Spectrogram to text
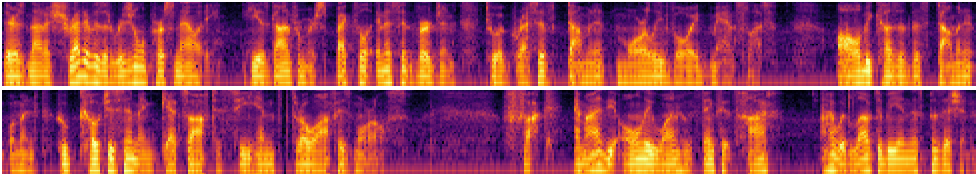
there is not a shred of his original personality. He has gone from respectful, innocent virgin to aggressive, dominant, morally void manslut. All because of this dominant woman who coaches him and gets off to see him throw off his morals. Fuck, am I the only one who thinks it's hot? I would love to be in this position.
